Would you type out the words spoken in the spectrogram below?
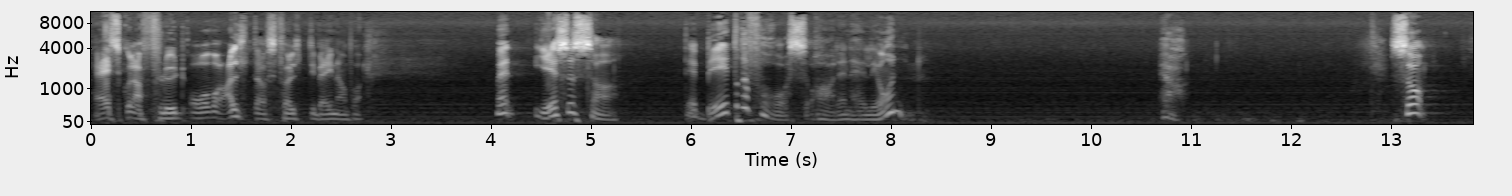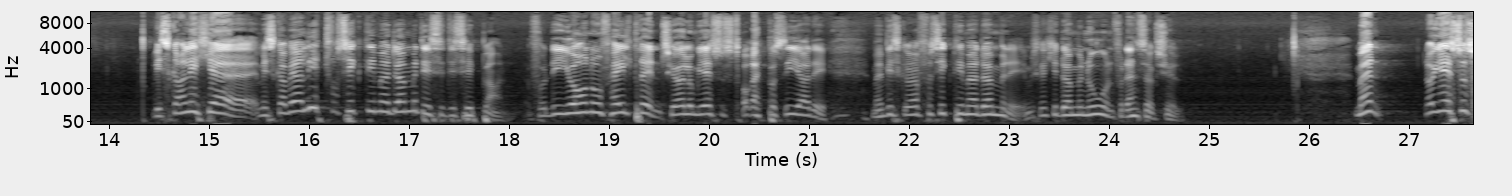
Jeg skulle ha flydd overalt og fulgt i beina på Men Jesus sa det er bedre for oss å ha Den hellige ånd. Ja. Så vi skal, ikke, vi skal være litt forsiktige med å dømme disse disiplene. For de gjør noen feiltrinn, selv om Jesus står rett på sida av dem. Men vi skal være forsiktige med å dømme dem. Vi skal ikke dømme noen for den saks skyld. Men når Jesus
